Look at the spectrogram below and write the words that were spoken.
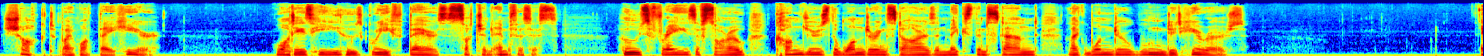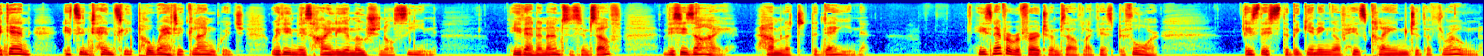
shocked by what they hear. What is he whose grief bears such an emphasis? Whose phrase of sorrow conjures the wandering stars and makes them stand like wonder wounded hearers? Again, it's intensely poetic language within this highly emotional scene. He then announces himself This is I, Hamlet the Dane. He's never referred to himself like this before. Is this the beginning of his claim to the throne?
